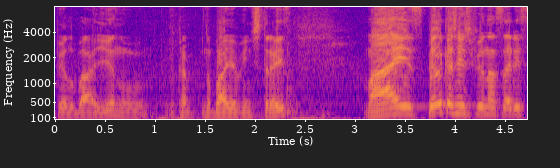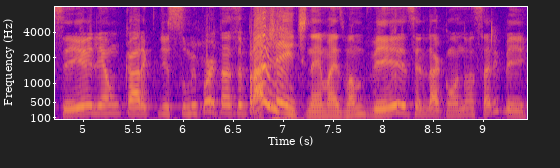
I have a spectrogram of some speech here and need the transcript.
pelo Bahia, no, no, no Bahia 23. Mas, pelo que a gente viu na Série C, ele é um cara de suma importância pra gente, né? Mas vamos ver se ele dá conta de uma Série B.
